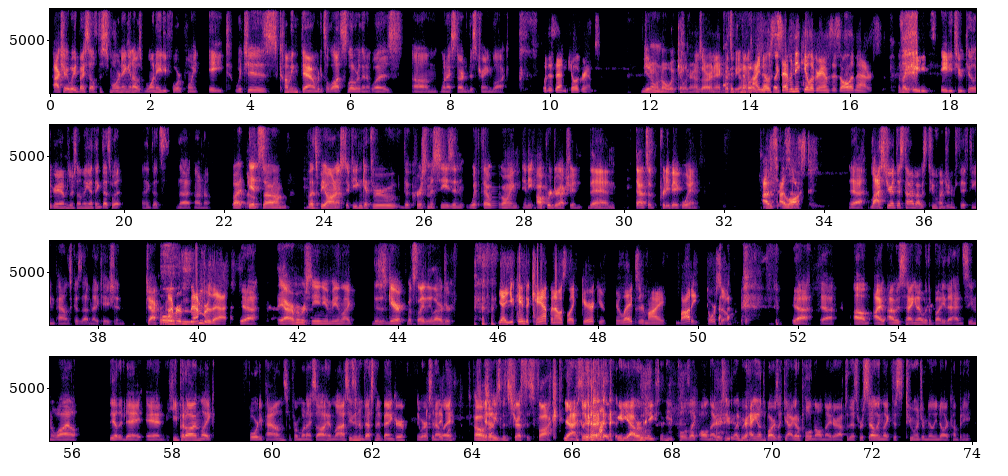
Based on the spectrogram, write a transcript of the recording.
Actually, I weighed myself this morning and I was 184.8, which is coming down, but it's a lot slower than it was um, when I started this training block. What is that in kilograms? you don't know what kilograms are, Nick. Let's be honest. I know like- 70 kilograms is all that matters. It's like 80, 82 kilograms or something. I think that's what I think that's that. I don't know. But No. it's um let's be honest, if you can get through the Christmas season without going in the upward direction, then that's a pretty big win. I would say I so. lost. Yeah. Last year at this time, I was 215 pounds because of that medication. Jack, I remember- remember that. yeah. Yeah, I remember seeing you and being like, this is Garrick, but slightly larger. Yeah, you came to camp and I was like, Garrick, your your legs are my body, torso. Yeah, yeah. Um, I I was hanging out with a buddy that I hadn't seen in a while the other day, and he put on like 40 pounds from when I saw him last. He's an investment banker. He works That's in LA. one. Oh, so he's been stressed as fuck. Yeah, so he works like 80 hour weeks and he pulls like all nighters. He like we were hanging out at the bar. He's like, Yeah, I gotta pull an all nighter after this. We're selling like this 200 million dollar company.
